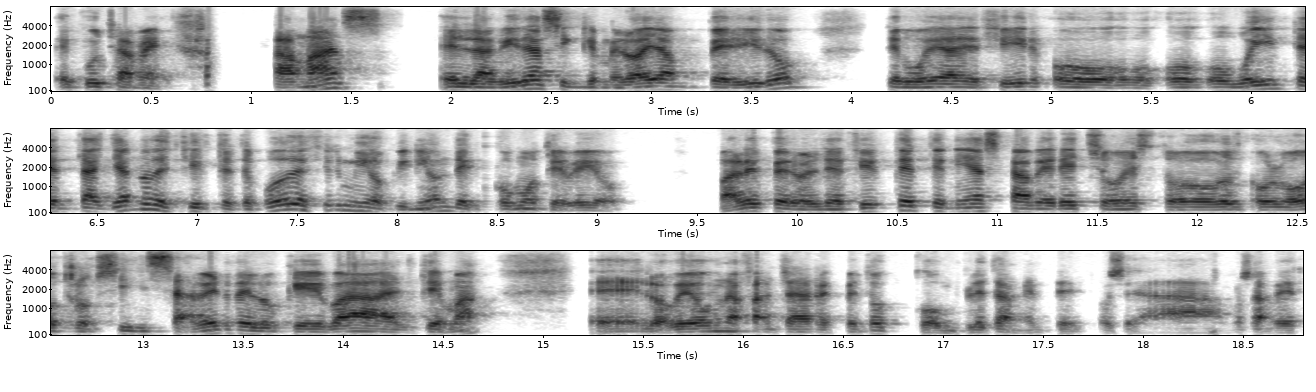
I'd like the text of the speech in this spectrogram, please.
escúchame, jamás en la vida, sin que me lo hayan pedido, te voy a decir o, voy a intentar, ya no decirte, te puedo decir mi opinión de cómo te veo, ¿vale? Pero el decirte tenías que haber hecho esto o lo otro sin saber de lo que va el tema, eh, lo veo una falta de respeto completamente. O sea, vamos a ver.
